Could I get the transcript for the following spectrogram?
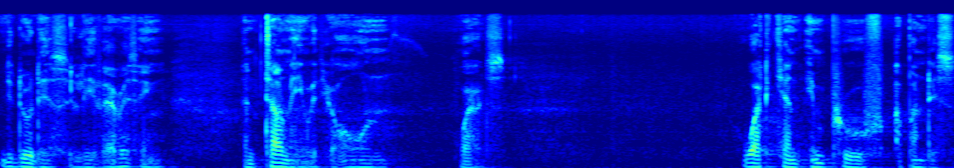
You do this, you leave everything and tell me with your own words what can improve upon this.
